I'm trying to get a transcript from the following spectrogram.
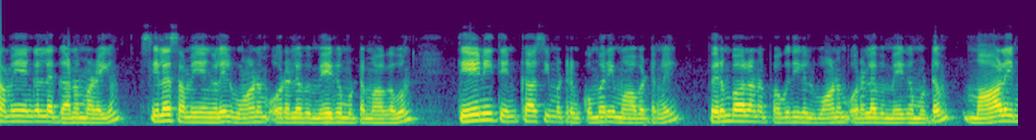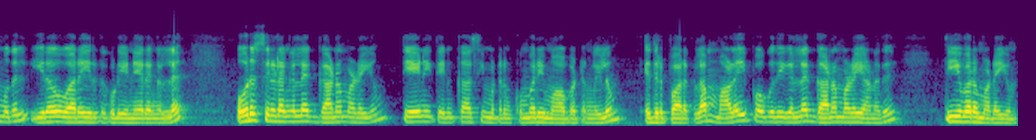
சமயங்களில் கனமழையும் சில சமயங்களில் வானம் ஓரளவு மேகமூட்டமாகவும் தேனி தென்காசி மற்றும் குமரி மாவட்டங்களில் பெரும்பாலான பகுதிகள் வானம் ஓரளவு மேகமூட்டம். மாலை முதல் இரவு வரை இருக்கக்கூடிய நேரங்களில் ஒரு சில இடங்களில் கனமழையும் தேனி தென்காசி மற்றும் குமரி மாவட்டங்களிலும் எதிர்பார்க்கலாம். மலை பகுதிகளில் கனமழையானது தீவிரமடையும்.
